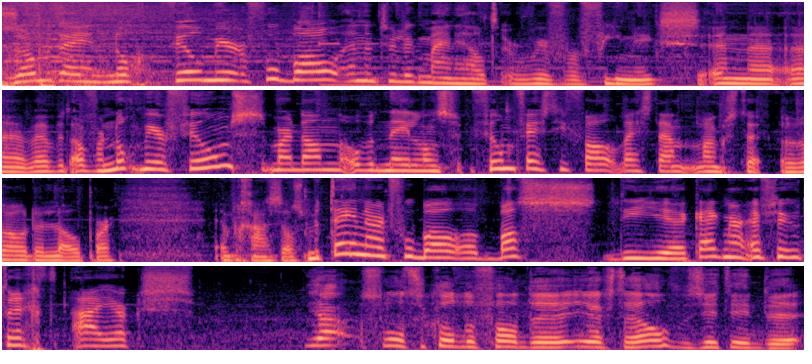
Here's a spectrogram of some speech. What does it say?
Zometeen nog veel meer voetbal en natuurlijk mijn held River Phoenix. En eh, eh, we hebben het over nog meer films, maar dan op het Nederlands Filmfestival. Wij staan langs de rode loper. En we gaan zelfs meteen naar het voetbal. Bas, die eh, kijkt naar FC Utrecht, Ajax. Ja, slotseconde van de eerste helft. We zitten in de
